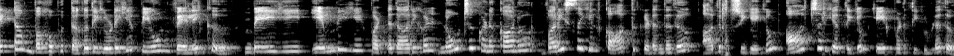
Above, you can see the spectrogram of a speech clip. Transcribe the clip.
எட்டாம் வகுப்பு தகுதியுடைய பியூன் வேலைக்கு பிஇ எம்பிஏ பட்டதாரிகள் நூற்றுக்கணக்கானோர் வரிசையில் காத்து கிடந்தது அதிர்ச்சியையும் ஆச்சரியத்தையும் ஏற்படுத்தியுள்ளது.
